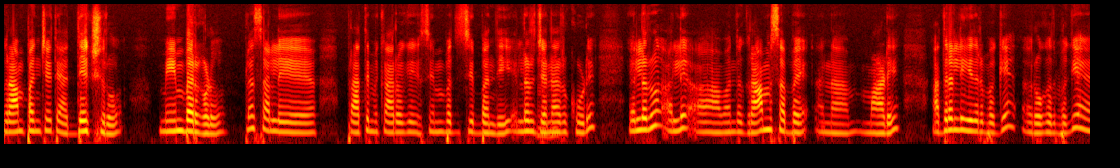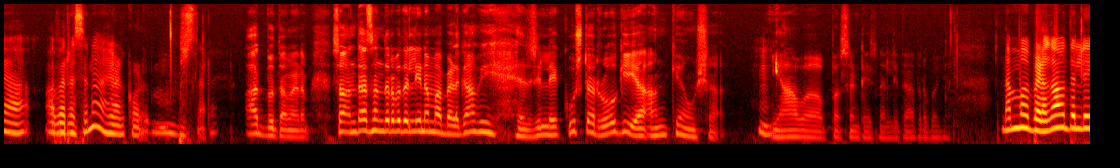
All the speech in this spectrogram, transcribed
ಗ್ರಾಮ ಪಂಚಾಯತಿ ಅಧ್ಯಕ್ಷರು ಮೆಂಬರ್ಗಳು ಪ್ಲಸ್ ಅಲ್ಲಿ ಪ್ರಾಥಮಿಕ ಆರೋಗ್ಯ ಸಿಬ್ಬಂದಿ ಸಿಬ್ಬಂದಿ ಎಲ್ಲರೂ ಜನರು ಕೂಡಿ ಎಲ್ಲರೂ ಅಲ್ಲಿ ಒಂದು ಗ್ರಾಮ ಸಭೆಯನ್ನು ಮಾಡಿ ಅದರಲ್ಲಿ ಇದ್ರ ಬಗ್ಗೆ ರೋಗದ ಬಗ್ಗೆ ಅವೇರ್ನೆಸ್ಸನ್ನು ಹೇಳ್ಕೊಳ್ ಮುಗಿಸ್ತಾರೆ. ಅದ್ಭುತ ಮೇಡಮ್ ಸೊ ಅಂತ ಸಂದರ್ಭದಲ್ಲಿ ನಮ್ಮ ಬೆಳಗಾವಿ ಜಿಲ್ಲೆ ಕುಷ್ಠ ರೋಗಿಯ ಅಂಕಿಅಂಶ ಯಾವ ಪರ್ಸೆಂಟೇಜ್ನಲ್ಲಿದೆ ಅದ್ರ ಬಗ್ಗೆ? ನಮ್ಮ ಬೆಳಗಾವದಲ್ಲಿ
